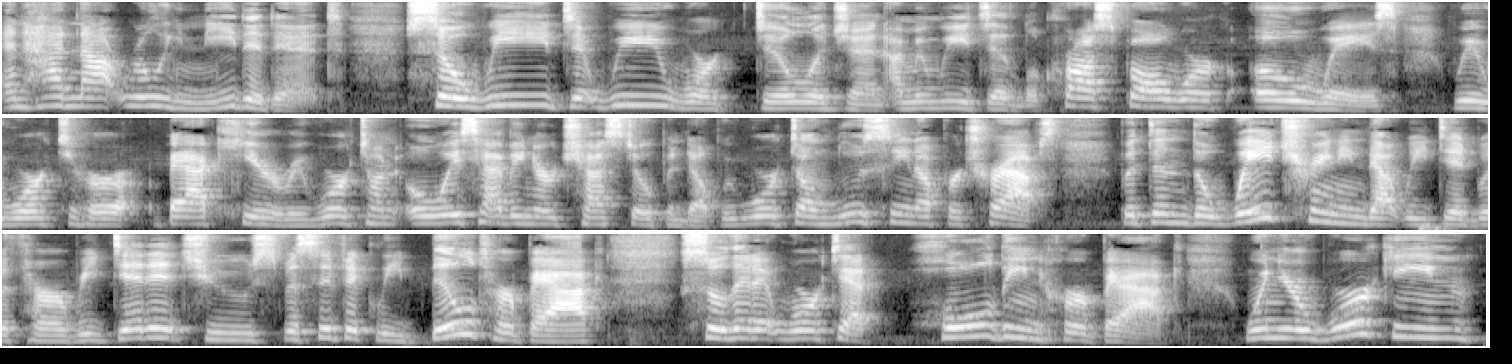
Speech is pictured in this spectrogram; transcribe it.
and had not really needed it. So we did we were diligent. I mean we did lacrosse ball work always. We worked her back here. We worked on always having her chest opened up. We worked on loosening up her traps. But then the weight training that we did with her we did it to specifically build her back so that it worked at holding her back. When you're working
